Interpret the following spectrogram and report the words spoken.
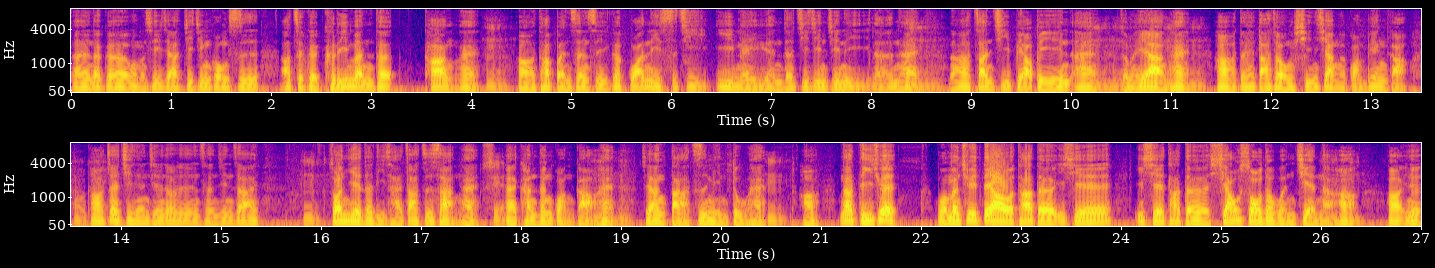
呃那个我们是一家基金公司啊，这个 Clement Tang，哎，嗯，啊，他本身是一个管理十几亿美元的基金经理人，哎，啊，战绩彪炳，哎，怎么样，哎，啊，等于打这种形象的广编稿，哦，在几年前就是曾经在。嗯，专业的理财杂志上，嘿，是，哎，刊登广告，嘿，这样打知名度，嘿，嗯，好，那的确，我们去调他的一些一些他的销售的文件呐，哈，啊，因为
